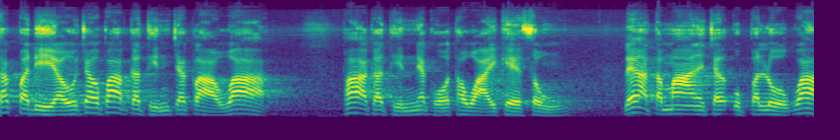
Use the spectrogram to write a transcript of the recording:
สักประเดี๋ยวเจ้าภาพกระถินจะกล่าวว่า ผ้ากระถินเนี่ยขอถวายแก่สงฆ์และอาตมาเนี่ยจะอุปโลกว่า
